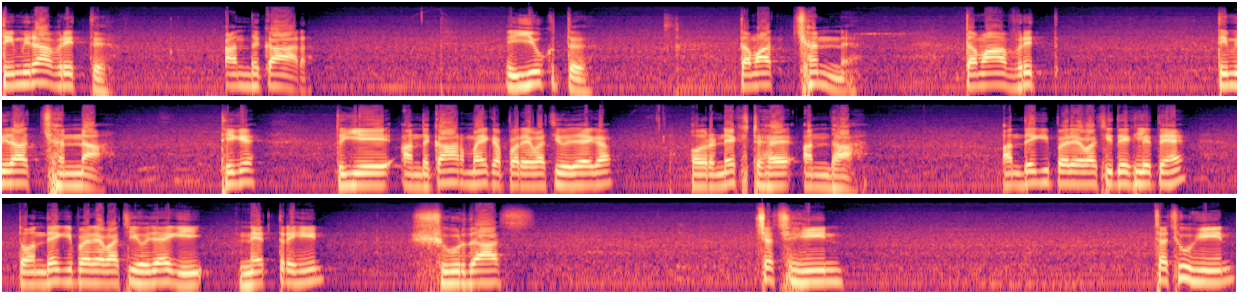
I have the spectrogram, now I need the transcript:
तिमिरावृत, अंधकार, युक्त, तमाच्छन्न, तमावृत, तिमिराच्छन्ना। ठीक है? तो ये अंधकारमय का पर्यावाची हो जाएगा और नेक्स्ट है अंधा। अंधे की पर्यावाची देख लेते हैं तो अंधे की पर्यावाची हो जाएगी नेत्रहीन शूरदास चक्षहीन चक्षुहीन,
